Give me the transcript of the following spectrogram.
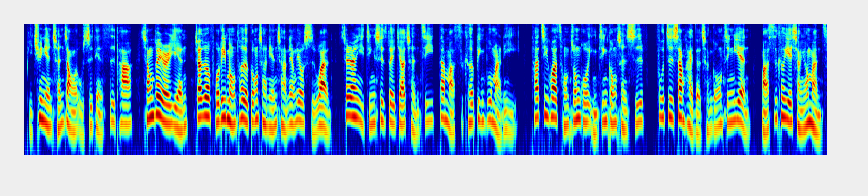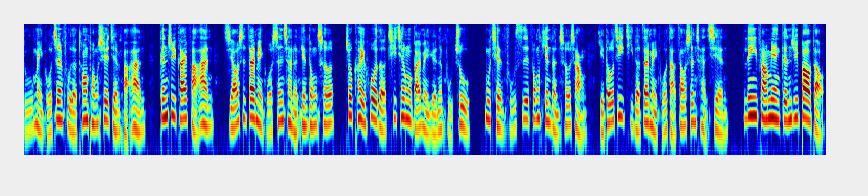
比去年成长了五十点四趴。相对而言，加州佛利蒙特的工厂年产量六十万，虽然已经是最佳成绩，但马斯克并不满意。他计划从中国引进工程师，复制上海的成功经验。马斯克也想要满足美国政府的通膨削减法案。根据该法案，只要是在美国生产的电动车，就可以获得七千五百美元的补助。目前，福斯、丰田等车厂也都积极的在美国打造生产线。另一方面，根据报道，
